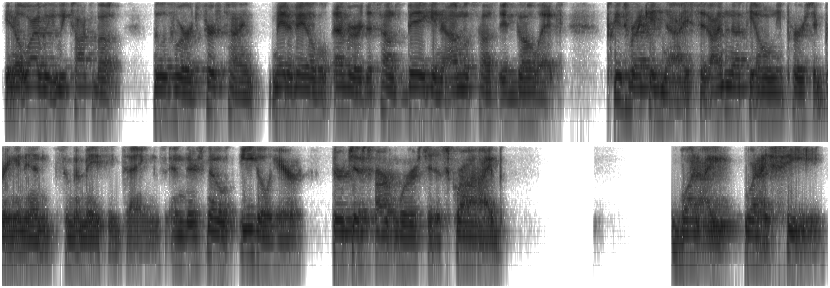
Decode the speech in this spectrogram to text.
You know why we, we talk about those words first time made available ever. That sounds big and almost sounds egoic. Please recognize that I'm not the only person bringing in some amazing things, and there's no ego here. There just aren't words to describe what I what I see.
